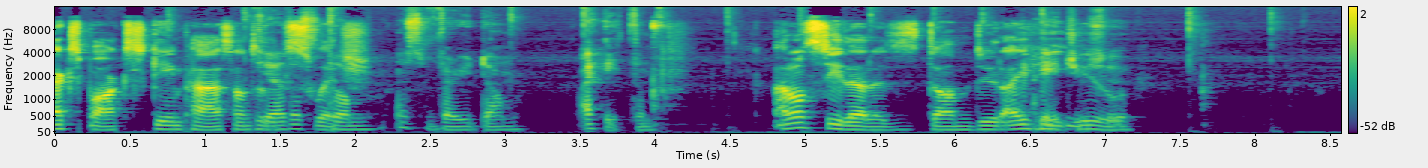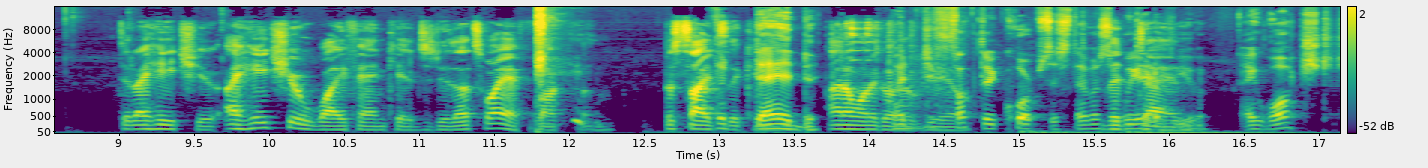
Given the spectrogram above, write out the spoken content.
Xbox Game Pass onto yeah, the that's Switch. dumb. That's very dumb. I hate them. I don't see that as dumb, dude. I, I hate, you. you. Dude, I hate you. I hate your wife and kids, dude. That's why I fucked them. Besides the kid. dead. I don't want to go Why to did you fuck their corpses? That was The weird dead. of you. I watched.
